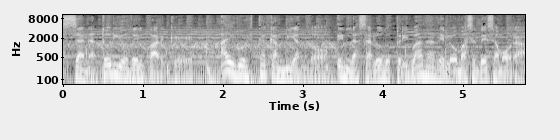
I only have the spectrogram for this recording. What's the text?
Sanatorio del Parque. Algo está cambiando en la salud privada de Lomas de Zamora.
